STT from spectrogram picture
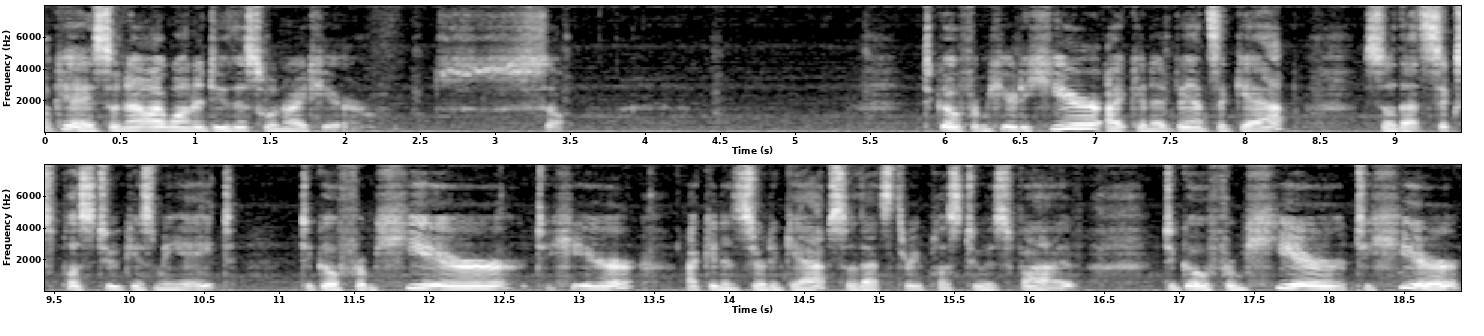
Okay, so now I want to do this one right here. So, to go from here to here, I can advance a gap. So that 6 plus 2 gives me 8. To go from here to here, I can insert a gap. So that's 3 plus 2 is 5. To go from here to here,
